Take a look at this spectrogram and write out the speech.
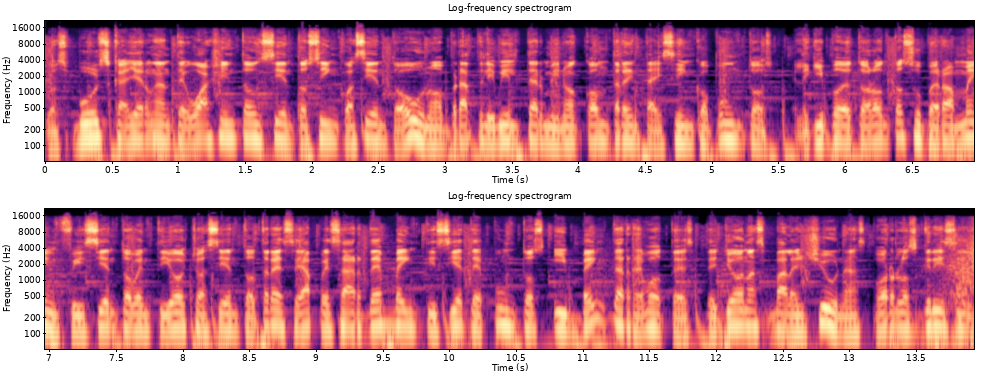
Los Bulls cayeron ante Washington 105 a 101, Bradley Bill terminó con 35 puntos. El equipo de Toronto superó a Memphis 128 a 113 a pesar de 27 puntos y 20 rebotes de Jonas Valanciunas por los Grizzlies.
